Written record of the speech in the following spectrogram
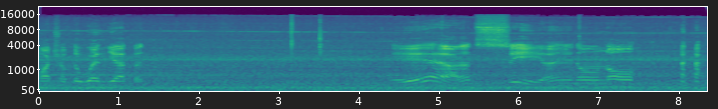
much of the wind yet, but yeah, let's see. I don't know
